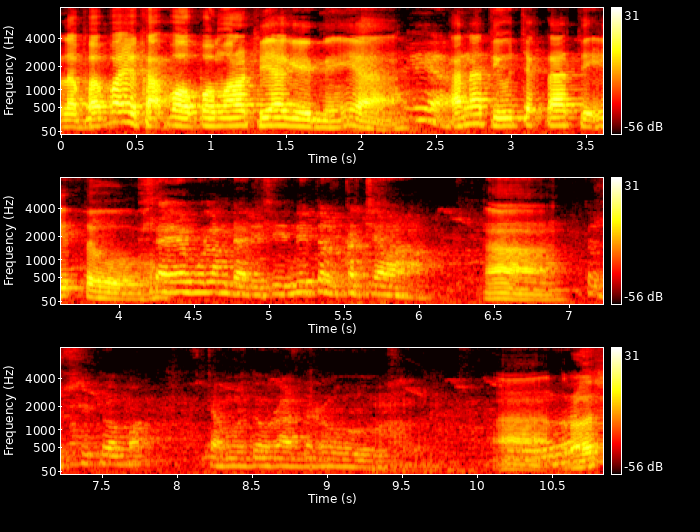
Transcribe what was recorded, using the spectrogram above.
Lah Bapak ya gak apa-apa malah dia gini ya. Iya. Karena diucek tadi itu. Saya pulang dari sini terus kerja. Nah, Terus itu apa? Sudah motoran terus. nah, terus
